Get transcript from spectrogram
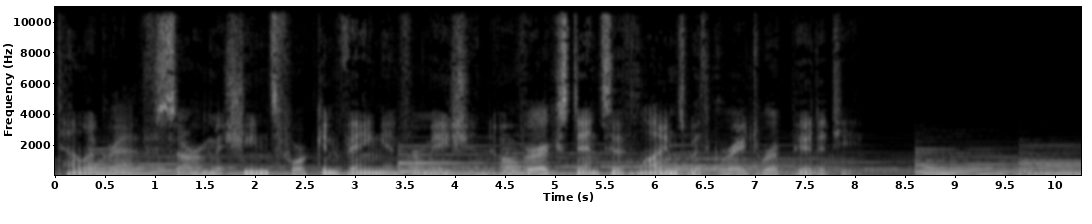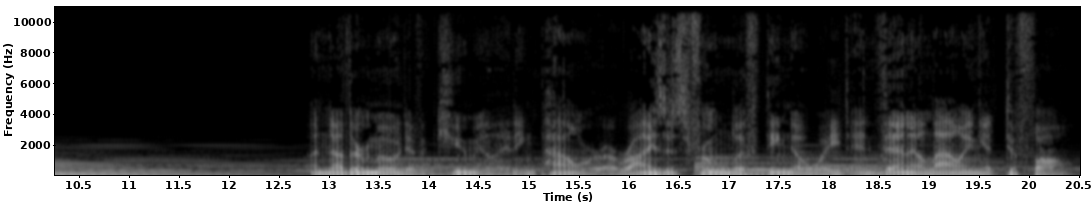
Telegraphs are machines for conveying information over extensive lines with great rapidity. Another mode of accumulating power arises from lifting a weight and then allowing it to fall.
